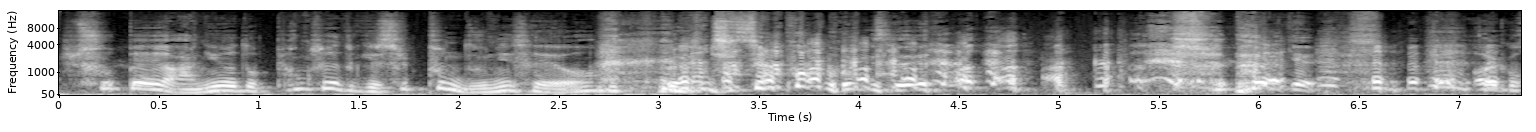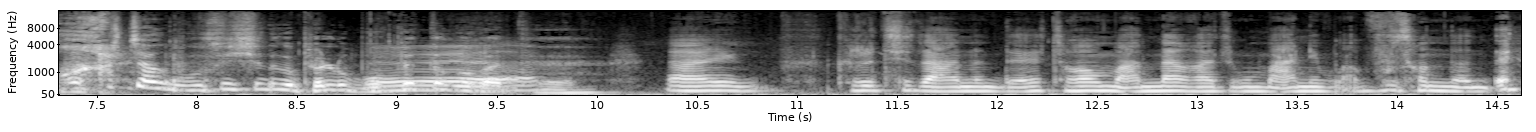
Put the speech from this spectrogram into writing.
수배 아니어도 평소에도 이렇게 슬픈 눈이세요. 슬퍼 보이세요? 나 이렇게 아이고 활짝 웃으시는 거 별로 못 뵀던 네. 것 같아. 아이 그렇지도 않은데 저 만나가지고 많이 웃었는데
